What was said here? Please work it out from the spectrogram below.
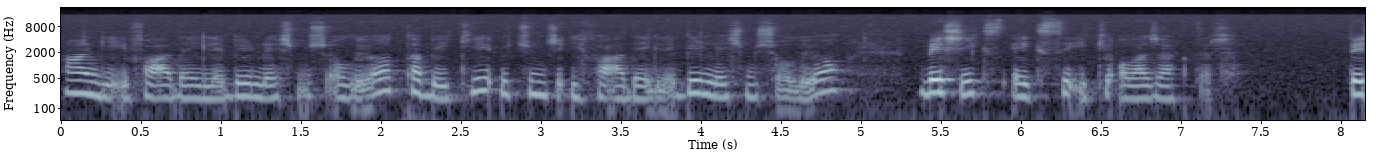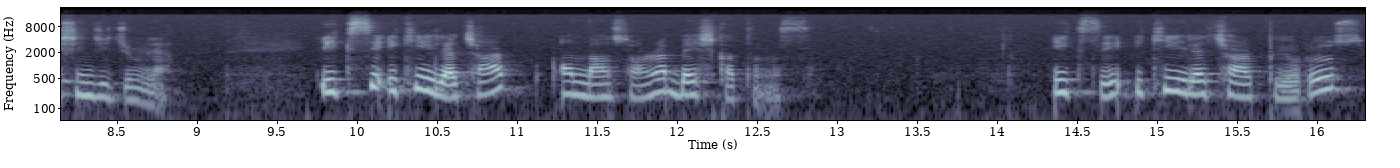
hangi ifadeyle birleşmiş oluyor? Tabii ki üçüncü ifadeyle birleşmiş oluyor. 5x eksi 2 olacaktır. Beşinci cümle. x'i 2 ile çarp, ondan sonra 5 katınız. x'i 2 ile çarpıyoruz,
